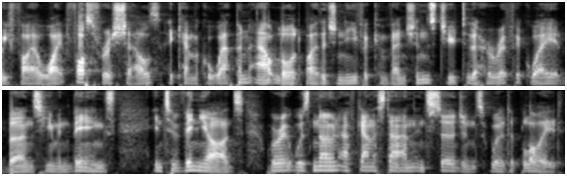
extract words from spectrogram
We fire white phosphorus shells, a chemical weapon outlawed by the Geneva Conventions due to the horrific way it burns human beings, into vineyards where it was known Afghanistan insurgents were deployed.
